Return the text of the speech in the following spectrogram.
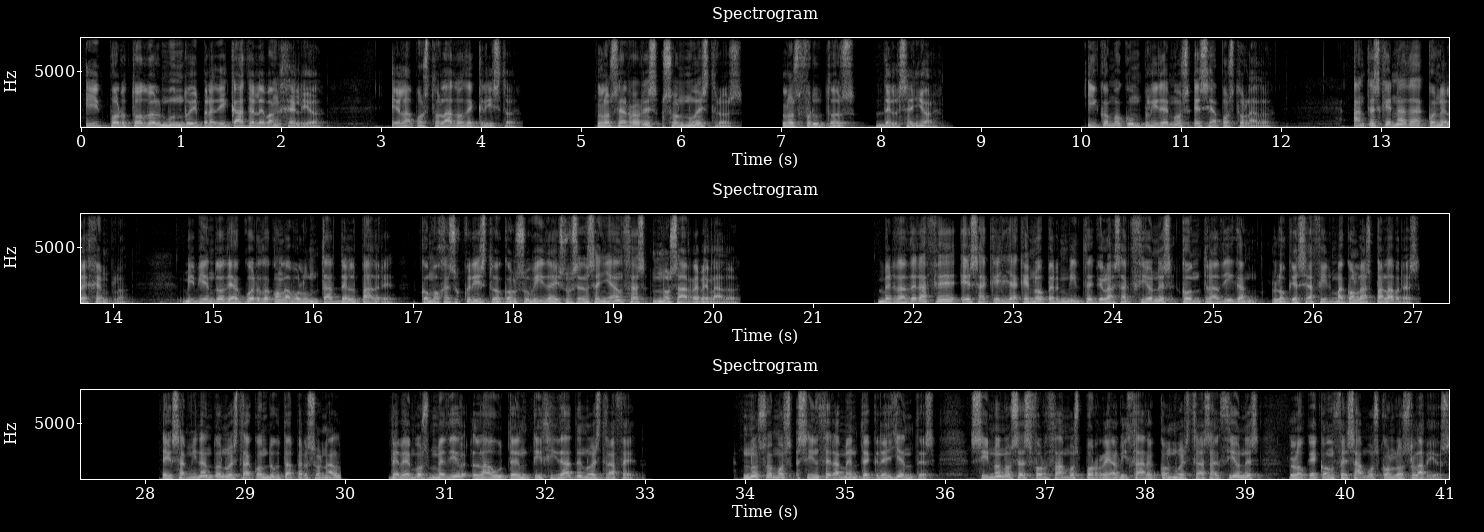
Id por todo el mundo y predicad el Evangelio, el apostolado de Cristo. Los errores son nuestros, los frutos del Señor. ¿Y cómo cumpliremos ese apostolado? Antes que nada, con el ejemplo, viviendo de acuerdo con la voluntad del Padre, como Jesucristo con su vida y sus enseñanzas nos ha revelado. Verdadera fe es aquella que no permite que las acciones contradigan lo que se afirma con las palabras. Examinando nuestra conducta personal, debemos medir la autenticidad de nuestra fe. No somos sinceramente creyentes si no nos esforzamos por realizar con nuestras acciones lo que confesamos con los labios.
